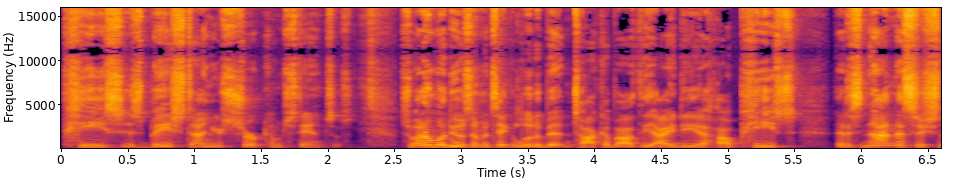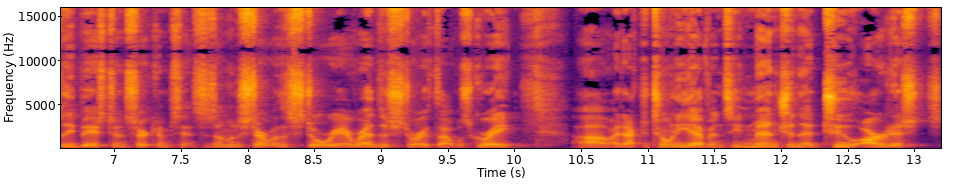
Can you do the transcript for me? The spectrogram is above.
peace is based on your circumstances. So, what I'm going to do is I'm going to take a little bit and talk about the idea how peace that is not necessarily based on circumstances. I'm going to start with a story. I read this story, I thought was great, uh, by Dr. Tony Evans. He mentioned that two artists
